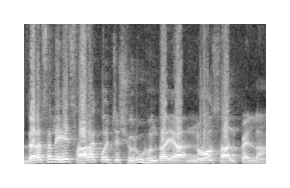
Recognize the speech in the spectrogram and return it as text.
ਦਰਅਸਲ ਇਹ ਸਾਰਾ ਕੁਝ ਸ਼ੁਰੂ ਹੁੰਦਾ ਆ 9 ਸਾਲ ਪਹਿਲਾਂ।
